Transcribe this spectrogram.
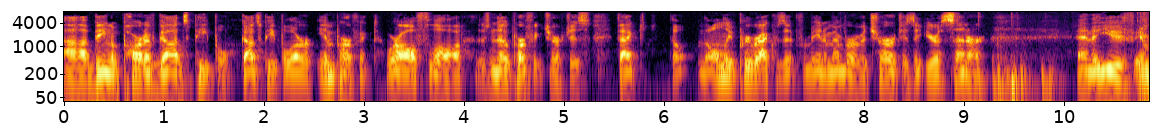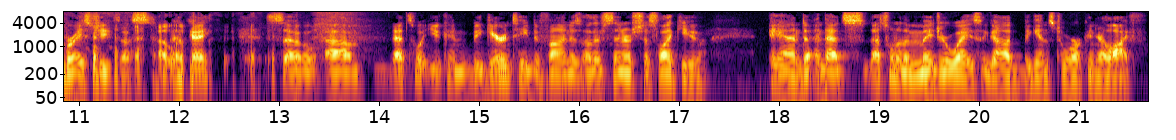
uh, being a part of God's people. God's people are imperfect. We're all flawed. There's no perfect churches. In fact, the, the only prerequisite for being a member of a church is that you're a sinner and that you've embraced Jesus. okay, so um, that's what you can be guaranteed to find is other sinners just like you, and and that's that's one of the major ways that God begins to work in your life.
